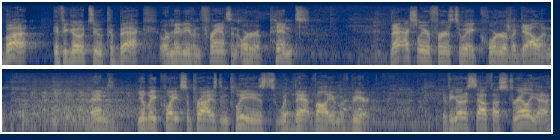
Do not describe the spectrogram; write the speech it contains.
But if you go to Quebec, or maybe even France, and order a pint, that actually refers to a quarter of a gallon. and you'll be quite surprised and pleased with that volume of beer. If you go to South Australia,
